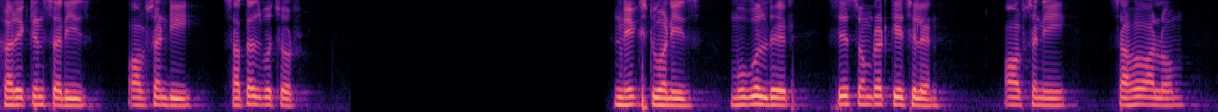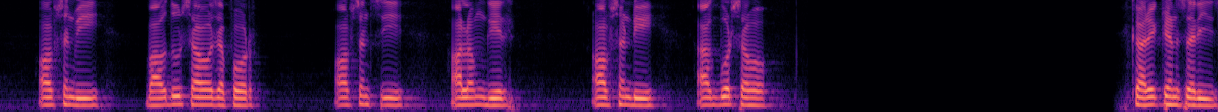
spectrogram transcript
Correct answer is option D, সাতাশ বছর। নেক্সট ওয়ান ইজ মুঘলদের শেষ সম্রাট কে ছিলেন? Option A, Shah Alam. Option B, Bahadur Shah Zafar. Option C, Alamgir. Option D, Akbar Shah. Correct answer is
